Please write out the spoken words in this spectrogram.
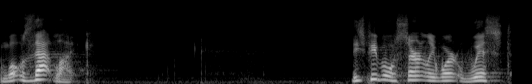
And what was that like? These people certainly weren't whisked,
